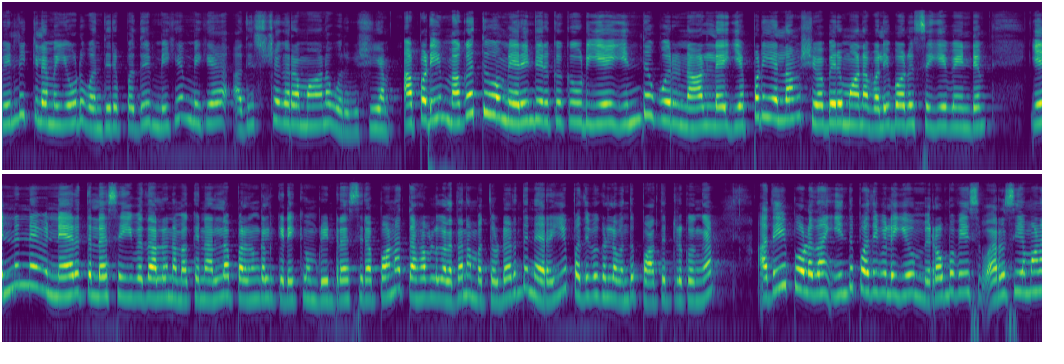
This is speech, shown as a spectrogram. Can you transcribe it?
வெள்ளிக்கிழமையோடு வந்திருப்பது மிக மிக அதிர்ஷ்டகரமான ஒரு விஷயம். அப்படி மகத்துவம் நிறைந்திருக்கக்கூடிய இந்த ஒரு நாளில் எப்படியெல்லாம் சிவபெருமான வழிபாடு செய்ய வேண்டும்? என்னென்ன நேரத்தில் செய்வதால் நமக்கு நல்ல பலன்கள் கிடைக்கும் அப்படின்ற சிறப்பான தகவல்களை தான் நம்ம தொடர்ந்து நிறைய பதிவுகளில் வந்து பார்த்துட்ருக்கோங்க. அதே போல் தான் இந்த பதிவிலையும் ரொம்பவே சுவாரஸ்யமான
